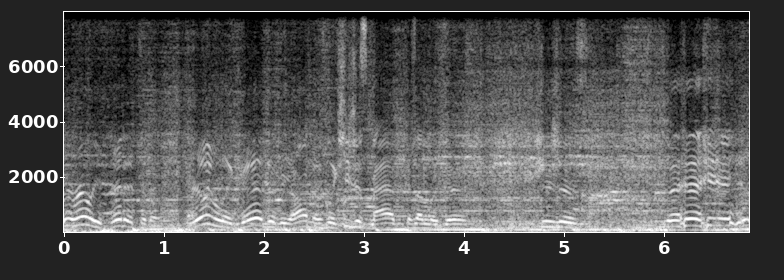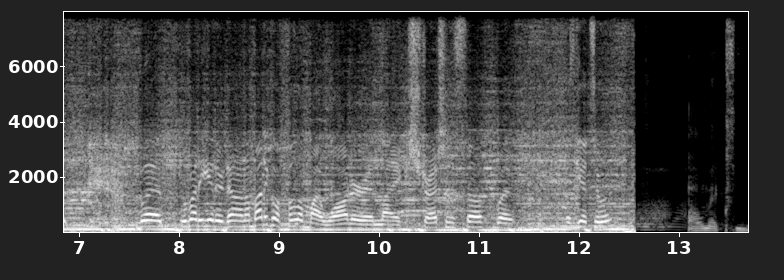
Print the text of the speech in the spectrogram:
we're really fitted today. Really look good to be honest. Like she's just mad because I look good. She's just. but we're about to get her done. I'm about to go fill up my water and like stretch and stuff. But let's get to it.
